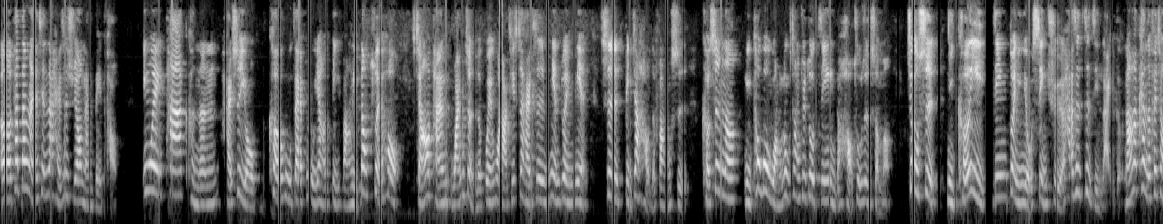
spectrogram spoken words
呃，他当然现在还是需要南北跑，因为他可能还是有客户在不一样的地方。你到最后想要谈完整的规划，其实还是面对面是比较好的方式。可是呢，你透过网络上去做经营的好处是什么？就是你可以已经对你有兴趣了，他是自己来的，然后他看了非常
